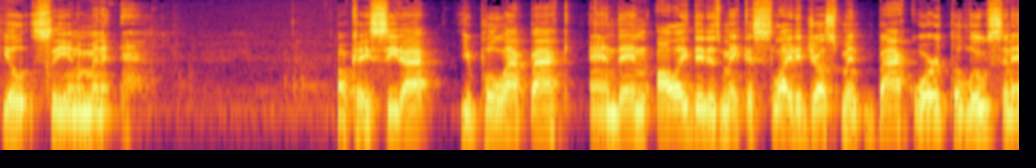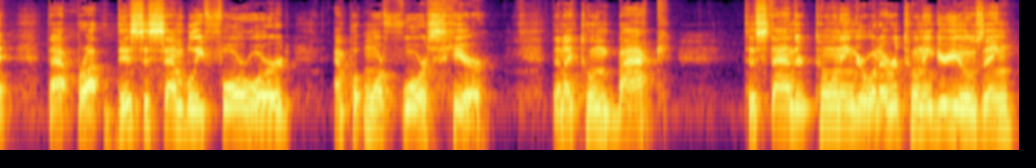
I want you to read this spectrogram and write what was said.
You'll see in a minute. Okay, see that? You pull that back and then all I did is make a slight adjustment backward to loosen it. That brought this assembly forward and put more force here. Then I tuned back to standard tuning or whatever tuning you're using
